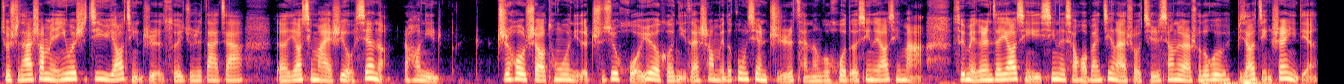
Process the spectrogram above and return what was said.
就是它上面因为是基于邀请制，所以就是大家呃邀请码也是有限的，然后你。之后是要通过你的持续活跃和你在上面的贡献值，才能够获得新的邀请码。所以每个人在邀请新的小伙伴进来的时候，其实相对来说都会比较谨慎一点。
